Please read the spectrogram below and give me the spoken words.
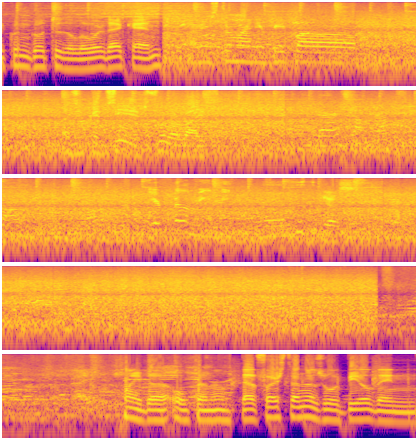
We couldn't go to the lower deck and there is too many people. As you can see, it's full of ice. There are some rocks down. You're filming me. Yes. Like the old tunnel. The first tunnels were built in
